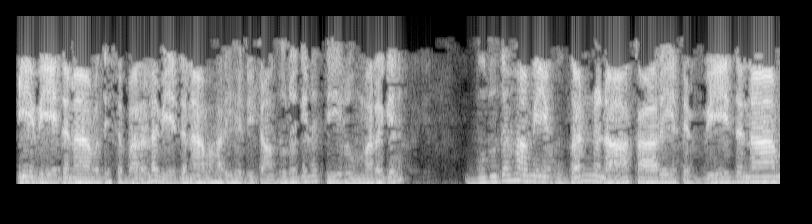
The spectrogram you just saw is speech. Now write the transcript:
ඒ වේදනාව දෙස බලලා වේදනාව හරියට අඳුරගෙන තීරුම් අරගෙන බුදුදහමේ උගන්වන ආකාරයට වේදනාව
